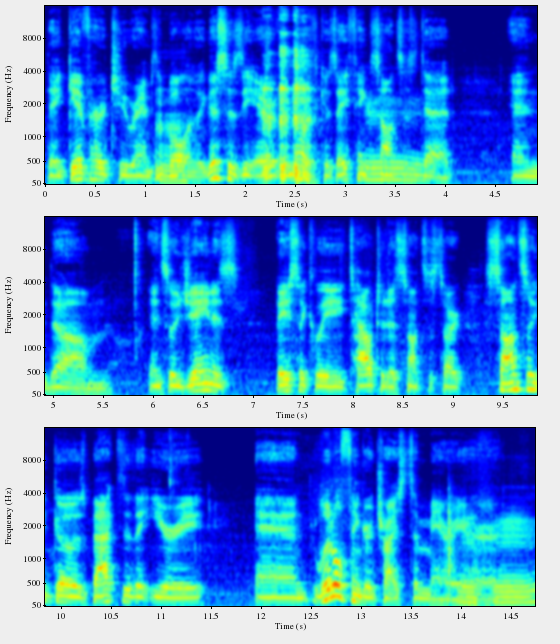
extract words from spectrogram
They give her to Ramsay mm-hmm. Bolton. Like this is the heir of the North because they think Sansa's mm. dead, and um, and so Jeyne is basically touted as Sansa Stark. Sansa goes back to the Eyrie, and Littlefinger tries to marry her. Mm-hmm.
